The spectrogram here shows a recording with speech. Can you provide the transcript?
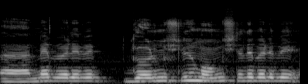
e, ne böyle bir görmüşlüğüm olmuş ne de böyle bir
